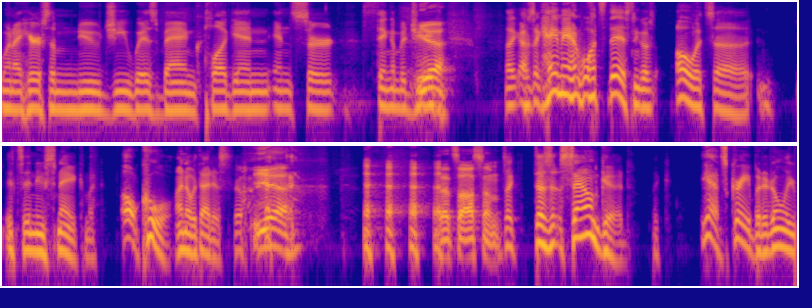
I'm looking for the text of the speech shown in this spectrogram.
when I hear some new G Whiz Bang plug-in insert thingamajig, Yeah. like I was like, "Hey man, what's this?" And he goes, "Oh, it's a it's a new snake." I'm like, "Oh, cool, I know what that is." So Yeah. That's awesome. it's like, "Does it sound good?" Like, yeah, it's great, but it only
